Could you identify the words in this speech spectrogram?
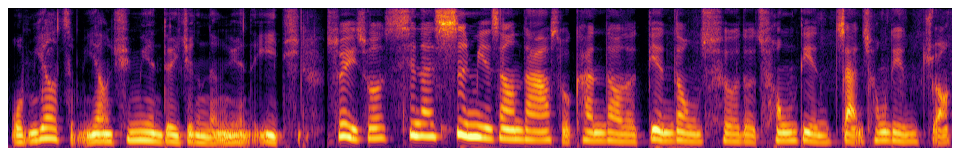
我们要怎么样去面对这个能源的议题？所以说，现在市面上大家所看到的电动车的充电站、充电桩，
